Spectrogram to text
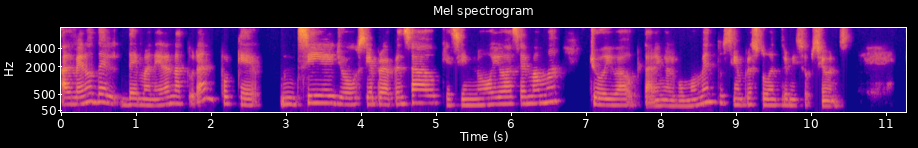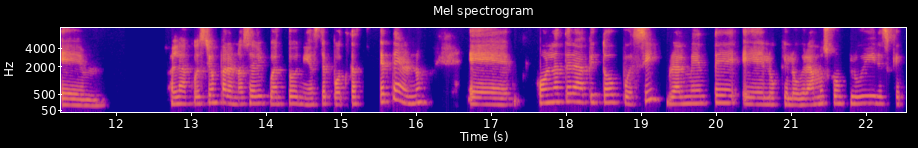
al menos de, de manera natural, porque mm, sí, yo siempre había pensado que si no iba a ser mamá, yo iba a adoptar en algún momento, siempre estuvo entre mis opciones. Eh, la cuestión para no hacer el cuento ni este podcast eterno, eh, con la terapia todo, pues sí, realmente eh, lo que logramos concluir es que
